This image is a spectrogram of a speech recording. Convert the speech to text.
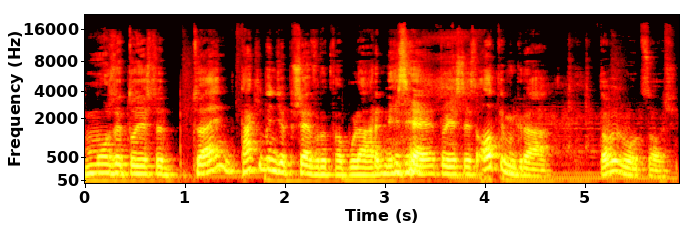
Może to jeszcze ten, taki będzie przewrót fabularny, że to jeszcze jest o tym gra. To by było coś.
